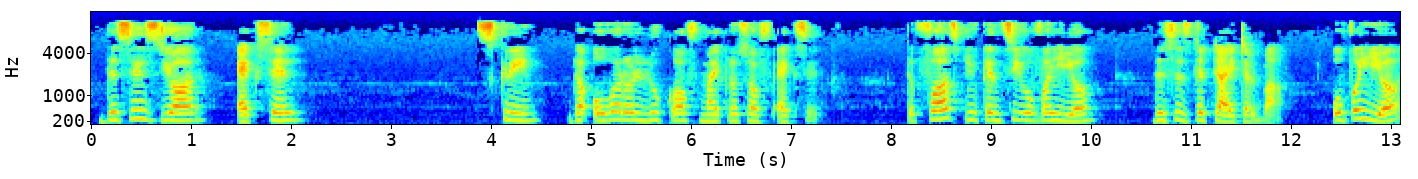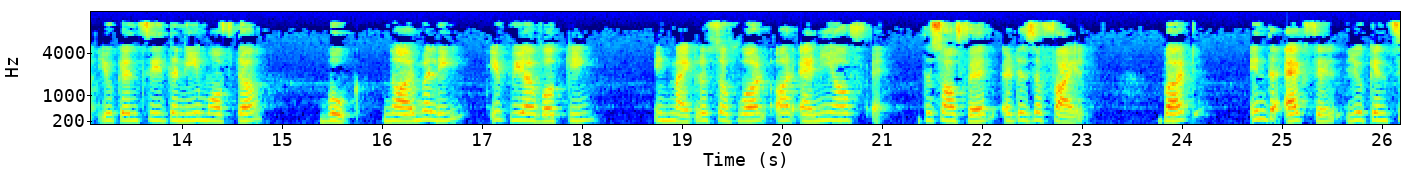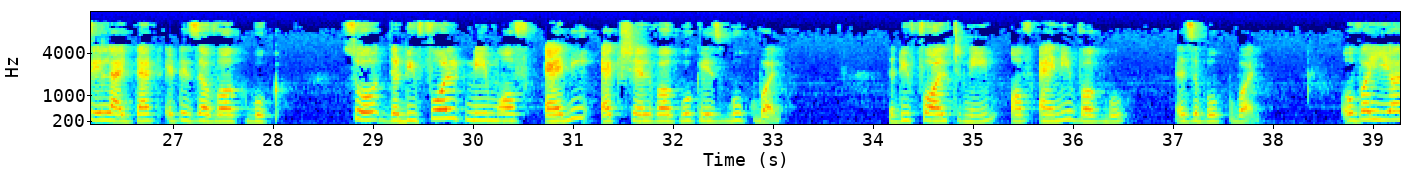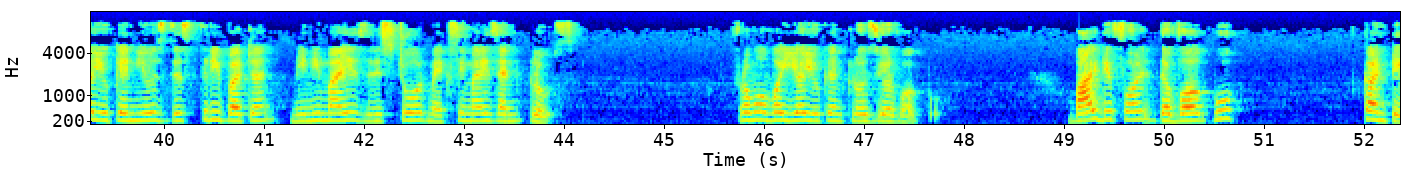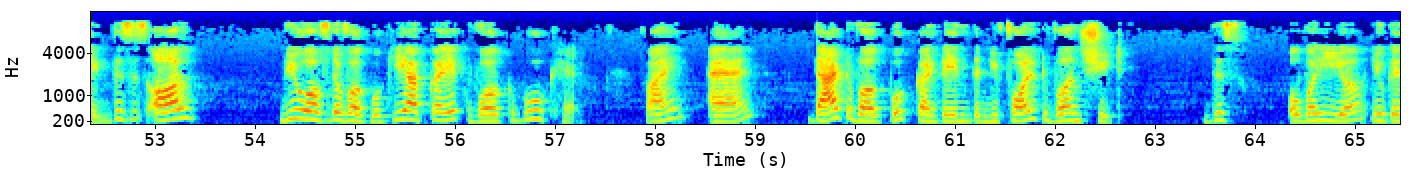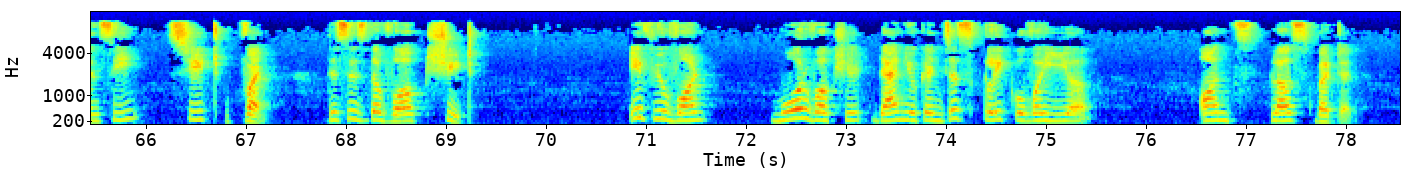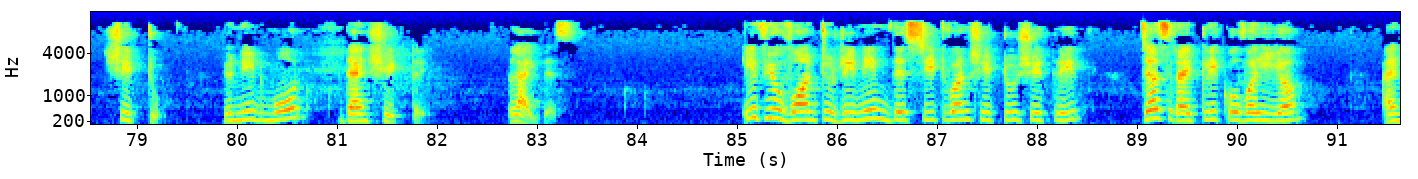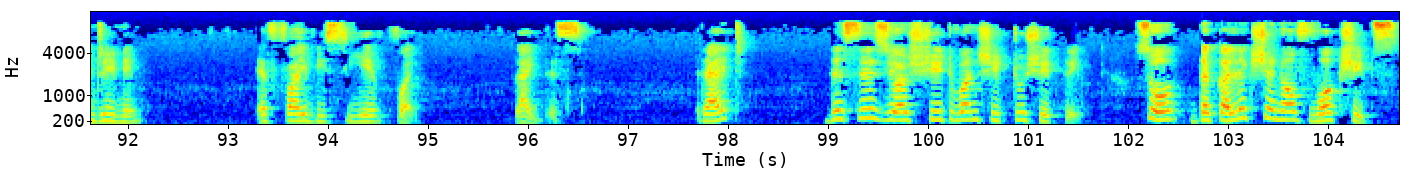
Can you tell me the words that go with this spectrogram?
This is your excel screen the overall look of microsoft excel. The first you can see over here this is the title bar. Over here you can see the name of the book. Normally if we are working in microsoft word or any of the software it is a file. But in the excel you can say like that it is a workbook. So the default name of any excel workbook is book 1 the default name of any workbook is a book 1 over here you can use this three button minimize restore maximize and close. From over here you can close your workbook. By default the workbook contain this is all view of the workbook ये आपका एक workbook है fine and that workbook contain the default one sheet this over here you can see sheet 1 this is the worksheet if you want more worksheet then you can just click over here on plus button sheet 2 you need more than sheet 3 like this if you want to rename this sheet 1, sheet 2, sheet 3, just right click over here and rename FIBCA1 like this. Right? This is your sheet 1, sheet 2, sheet 3. So, the collection of worksheets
